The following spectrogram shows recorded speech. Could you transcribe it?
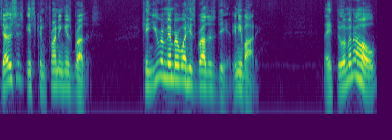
Joseph is confronting his brothers. Can you remember what his brothers did? Anybody? They threw him in a hole,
